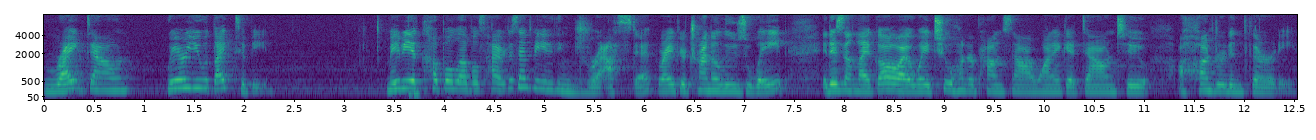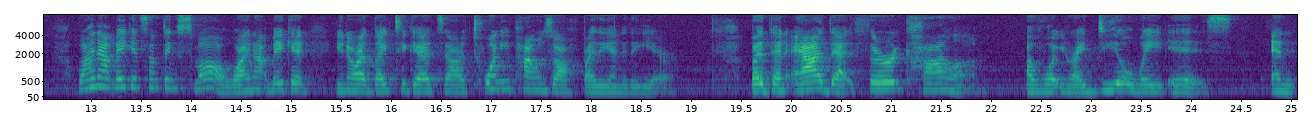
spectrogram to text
write down where you would like to be maybe a couple levels higher. It doesn't have to be anything drastic, right? If you're trying to lose weight, it isn't like, oh, I weigh 200 pounds now, I want to get down to 130. Why not make it something small? Why not make it, you know, I'd like to get uh, 20 pounds off by the end of the year. But then add that third column of what your ideal weight is. And,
